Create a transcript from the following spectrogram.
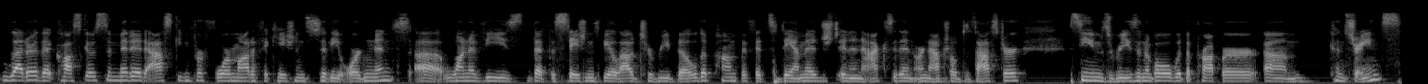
letter that Costco submitted asking for four modifications to the ordinance. Uh, one of these that the stations be allowed to rebuild a pump if it's damaged in an accident or natural disaster seems reasonable with the proper um, constraints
